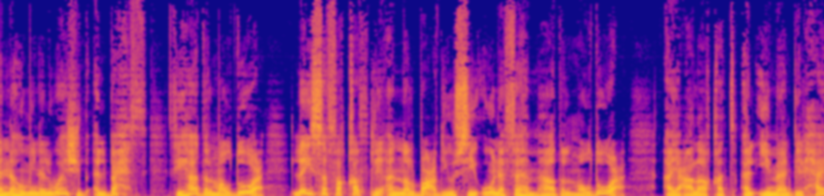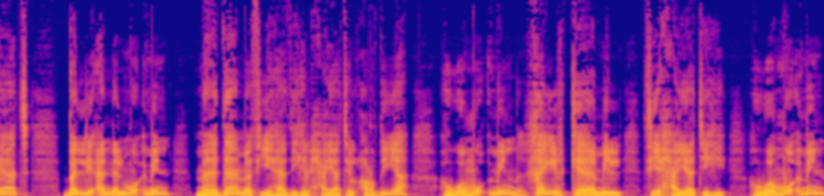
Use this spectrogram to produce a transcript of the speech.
أنه من الواجب البحث في هذا الموضوع ليس فقط لأن البعض يسيئون فهم هذا الموضوع أي علاقة الإيمان بالحياة بل لأن المؤمن ما دام في هذه الحياة الأرضية هو مؤمن غير كامل في حياته هو مؤمن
